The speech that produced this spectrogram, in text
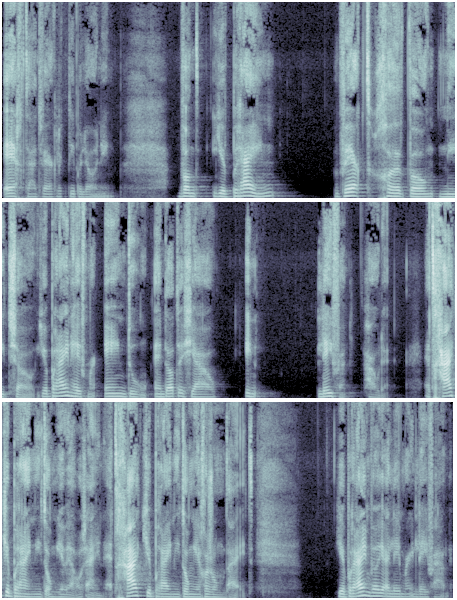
echt daadwerkelijk die beloning. Want je brein werkt gewoon niet zo. Je brein heeft maar één doel en dat is jou in leven houden. Het gaat je brein niet om je welzijn. Het gaat je brein niet om je gezondheid. Je brein wil je alleen maar in leven houden.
